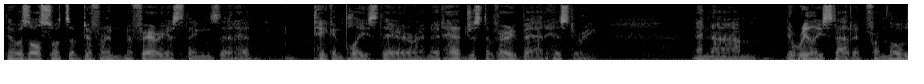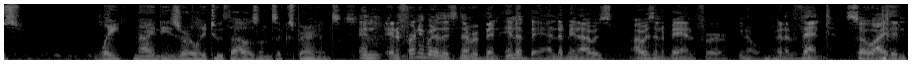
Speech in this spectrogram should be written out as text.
there was all sorts of different nefarious things that had taken place there, and it had just a very bad history. And um, it really started from those late 90s, early 2000s experiences. And and for anybody that's never been in a band, I mean, I was I was in a band for you know an event, so I didn't.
